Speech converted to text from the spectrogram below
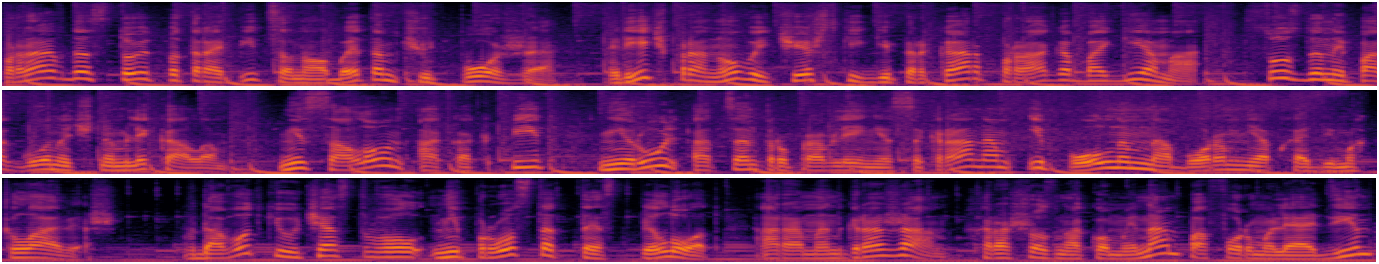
Правда, стоит поторопиться, но об этом чуть позже. Речь про новый чешский гиперкар Прага Богема, созданный по гоночным лекалам. Не салон, а кокпит, не руль, а центр управления с экраном и полным набором необходимых клавиш. В доводке участвовал не просто тест-пилот, а Ромен Грожан, хорошо знакомый нам по Формуле 1,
